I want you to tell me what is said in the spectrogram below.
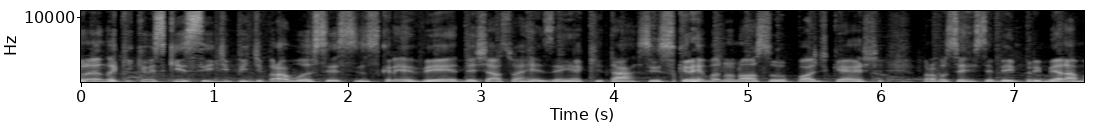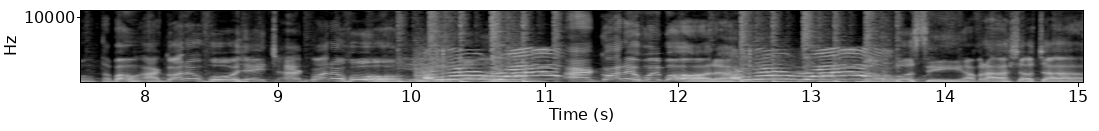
Lembrando aqui que eu esqueci de pedir para você se inscrever, deixar sua resenha aqui, tá? Se inscreva no nosso podcast para você receber em primeira mão, tá bom? Agora eu vou, gente. Agora eu vou. Agora eu vou embora. Vou sim. Abraço. Tchau, tchau.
